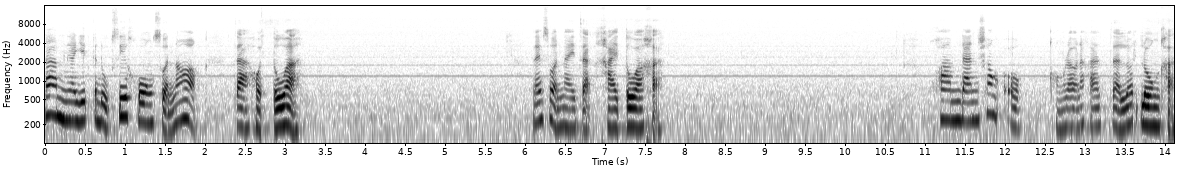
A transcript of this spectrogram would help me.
กล้ามเนื้อยึดกระดูกซี่โครงส่วนนอกจะหดตัว และส่วนในจะคลายตัวค่ะ ความดันช่องอกของเรานะคะ จะลดลงค่ะ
